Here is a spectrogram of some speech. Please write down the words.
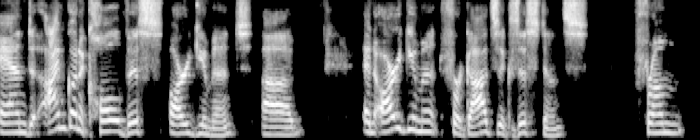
And I'm going to call this argument uh, an argument for God's existence from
